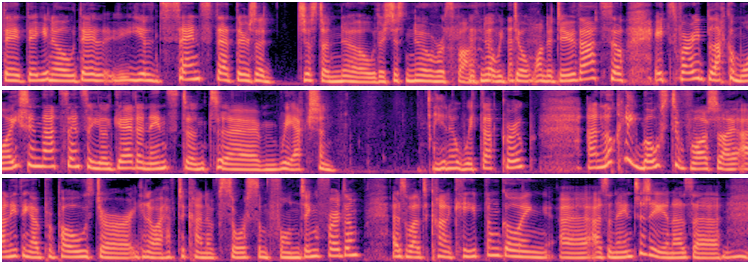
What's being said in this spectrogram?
they, they you know, they, you'll sense that there's a just a no. There's just no response. No, we don't want to do that. So it's very black and white in that sense. So you'll get an instant um, reaction you know, with that group. And luckily, most of what I, anything I proposed, or, you know, I have to kind of source some funding for them as well to kind of keep them going uh, as an entity and as a, mm.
